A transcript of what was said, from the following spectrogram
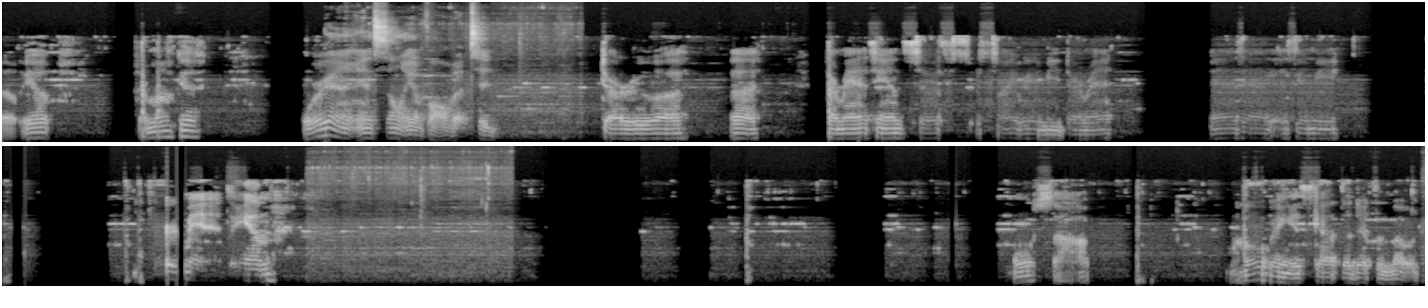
So, yep. Darumaka. We're gonna instantly evolve it to Daru, uh, Darmanitan, so it's, it's not even gonna be Darman. It's, it's gonna be Darmanitan. Oh, stop. I'm hoping it's got the different mode.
